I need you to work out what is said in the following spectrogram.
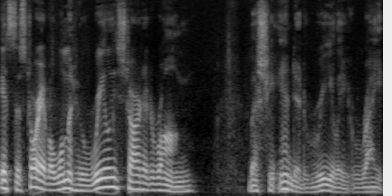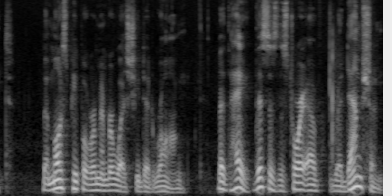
It's the story of a woman who really started wrong, but she ended really right. But most people remember what she did wrong. But hey, this is the story of redemption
